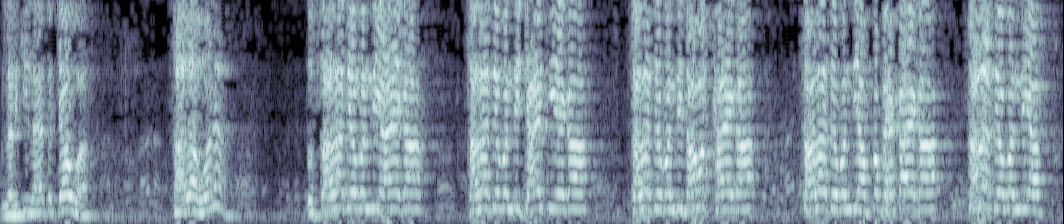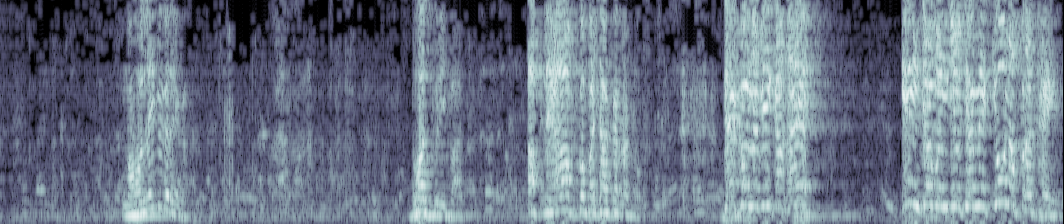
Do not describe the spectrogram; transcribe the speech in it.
لڑکی لائے تو کیا ہوا؟ سالہ ہوا نا؟ تو سالہ دیوبندی آئے گا، سالہ دیوبندی چائے پیے گا، سالہ دیوبندی دعوت کھائے گا، سالہ دیوبندی آپ کو بہکائے گا سارا دیوبندی آپ ماحول نہیں بگڑے گا۔ بہت بری بات۔ اپنے آپ کو بچا کر رکھو۔ دیکھو نبی کا غیب۔ ان دیوبندیوں سے ہمیں کیوں نفرت ہے؟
